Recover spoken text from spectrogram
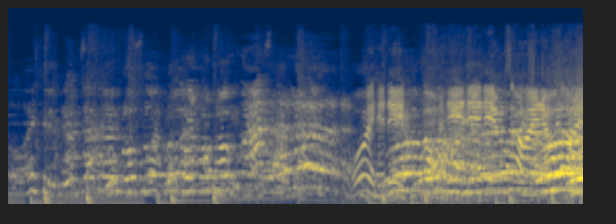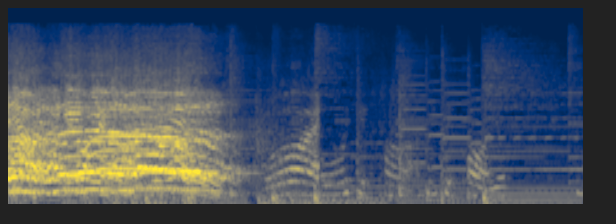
โอ้ยถึงแล้วจ้าโอ้ยเห็นดิเห็นดิเห็นดิมันเศร้าหายแล้วหายแล้วโอ้ยจิบคอนี่จิบคออยู่นี่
